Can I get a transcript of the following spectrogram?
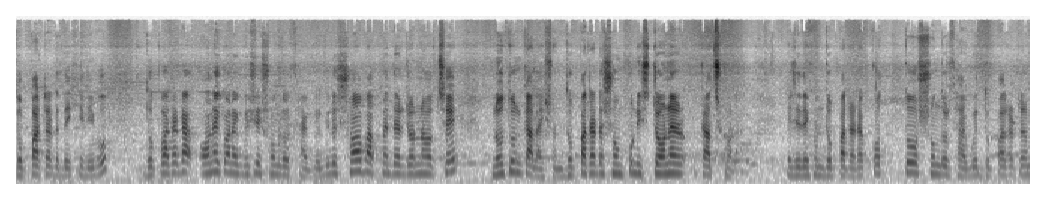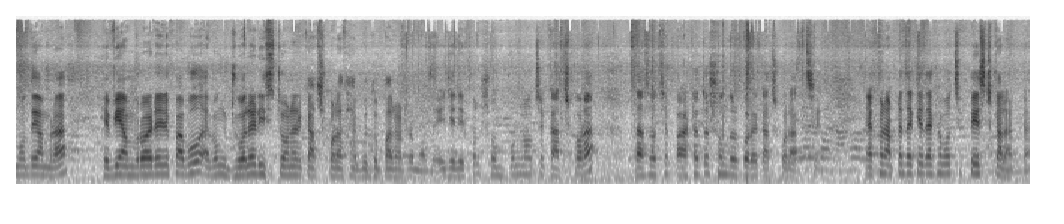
দোপাটাটা দেখিয়ে দিব। দোপাটাটা অনেক অনেক বেশি সুন্দর থাকবে। এগুলো সব আপনাদের জন্য হচ্ছে নতুন কালেকশন দোপাটাটা সম্পূর্ণ স্টোনের কাজ করা। এই যে দেখুন দোপাটাটা কত সুন্দর থাকবে। দোপাটাটার মধ্যে আমরা হেভি এমব্রয়ডারি পাবো এবং জুয়েলারি স্টোনের কাজ করা থাকবে দোপাটাটার মধ্যে। এই যে দেখুন, সম্পূর্ণ হচ্ছে কাজ করা প্লাস হচ্ছে পাটা তো সুন্দর করে কাজ করা আছে। এখন আপনাদেরকে দেখাবো হচ্ছে পেস্ট কালারটা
